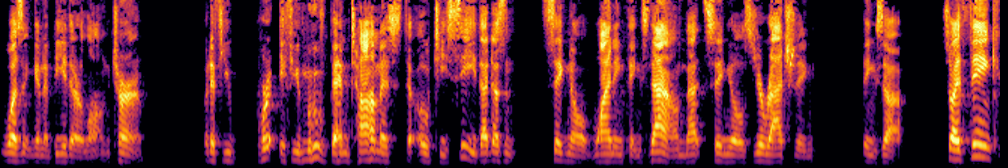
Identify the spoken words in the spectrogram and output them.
wasn't going to be there long term. But if you if you move Ben Thomas to OTC, that doesn't signal winding things down. That signals you're ratcheting things up. So I think,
